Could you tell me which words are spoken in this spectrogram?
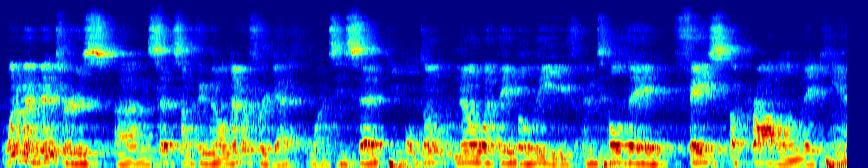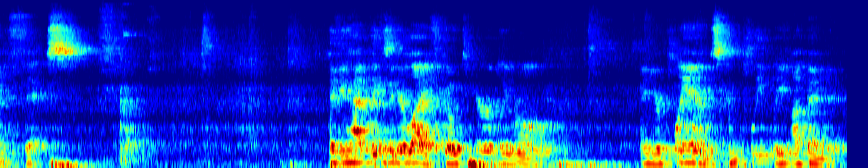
One of my mentors um, said something that I'll never forget once. He said, People don't know what they believe until they face a problem they can't fix. Have you had things in your life go terribly wrong and your plans completely upended?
